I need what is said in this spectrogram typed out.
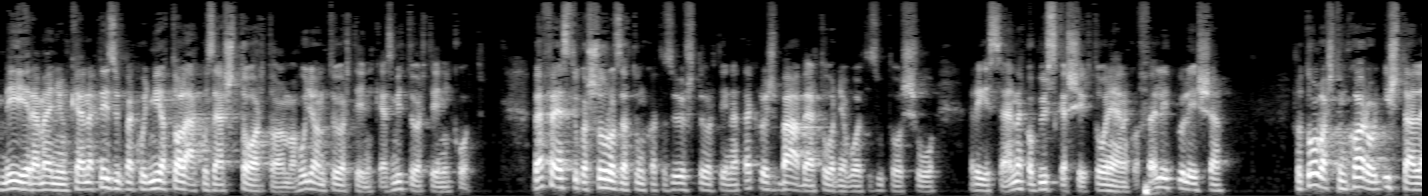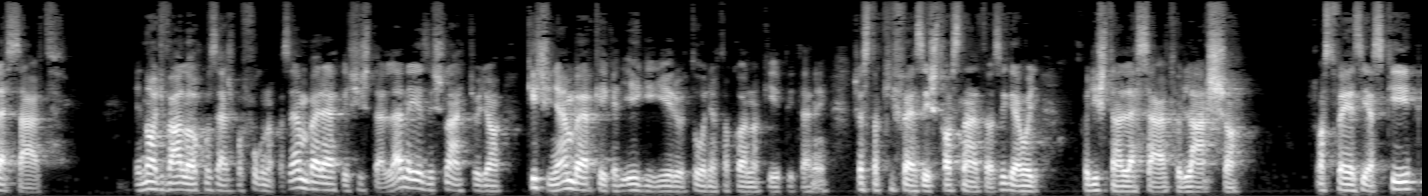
mélyére menjünk ennek, nézzük meg, hogy mi a találkozás tartalma, hogyan történik ez, mi történik ott. Befejeztük a sorozatunkat az ős történetekről, és Bábel tornya volt az utolsó része ennek, a büszkeség tornyának a felépülése. És ott olvastunk arról, hogy Isten leszállt egy nagy vállalkozásba fognak az emberek, és Isten lenéz, és látja, hogy a kicsiny emberkék egy égig érő tornyot akarnak építeni. És ezt a kifejezést használta az ige, hogy, hogy Isten leszállt, hogy lássa. Azt fejezi ez ki,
